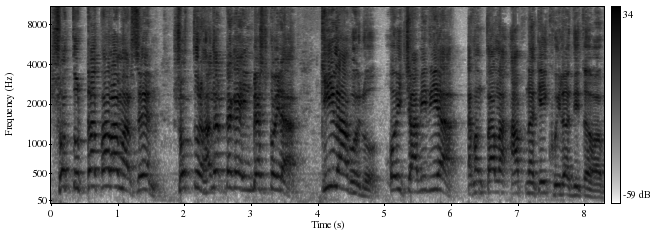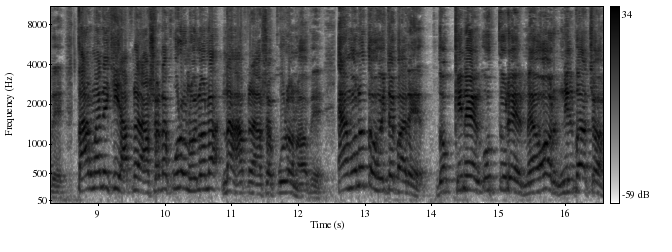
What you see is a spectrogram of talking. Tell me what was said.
সত্তরটা তালা মারছেন। সত্তর হাজার টাকা ইনভেস্ট কইরা কি লাভ হইল? ওই চাবি দিয়া এখন তালা আপনাকেই খুইলা দিতে হবে। তার মানে কি, আপনার আশাটা পূরণ হইল না? না, আপনার আশা পূরণ হবে। এমনও তো হইতে পারে, দক্ষিণের, উত্তরের, মেয়র, নির্বাচন,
